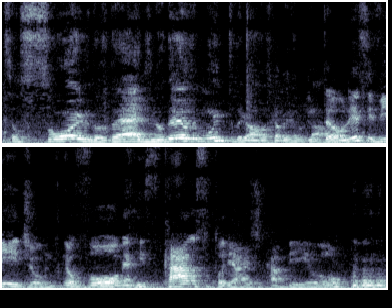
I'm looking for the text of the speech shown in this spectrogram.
esse é o sonho dos drags, meu Deus, é muito legal esse cabelo. cara. Então, nesse vídeo eu vou me arriscar nos tutoriais de cabelo.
